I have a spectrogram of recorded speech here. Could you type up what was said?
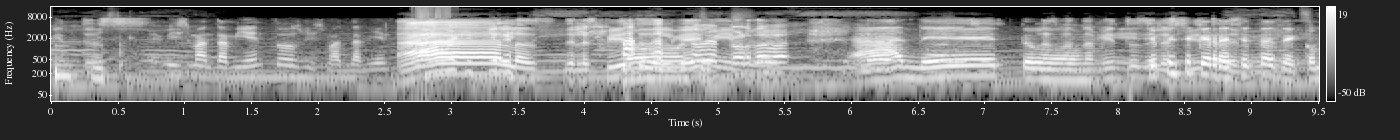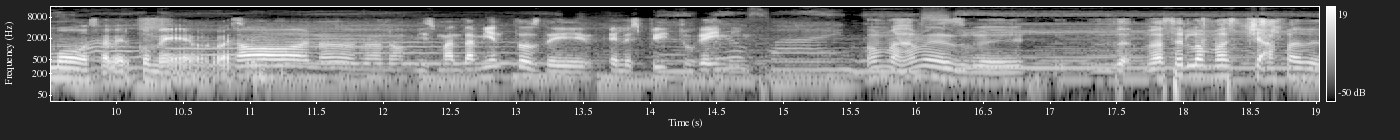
500? Mis mandamientos, mis mandamientos. Ah, los del espíritu del gaming. No me acordaba. Ah, neto. Los mandamientos del Yo pensé que recetas de cómo saber comer o algo así. No, no, no, no. Mis mandamientos del el espíritu gaming. No mames, güey. Va a ser lo más chafa de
